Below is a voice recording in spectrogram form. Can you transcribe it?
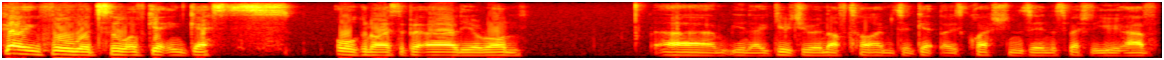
going forward, sort of getting guests organised a bit earlier on. Um, you know, gives you enough time to get those questions in, especially you have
